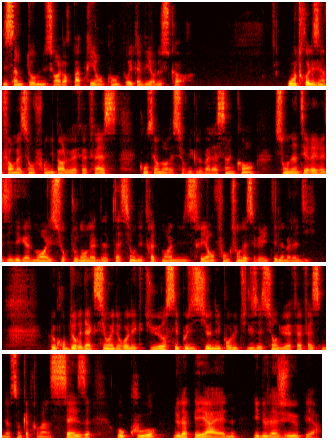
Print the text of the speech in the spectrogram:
les symptômes ne sont alors pas pris en compte pour établir le score. Outre les informations fournies par le FFS concernant la survie globale à 5 ans, son intérêt réside également et surtout dans l'adaptation des traitements administrés en fonction de la sévérité de la maladie. Le groupe de rédaction et de relecture s'est positionné pour l'utilisation du FFS 1996 au cours de la PAN et de la GEPA.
